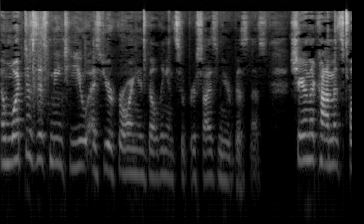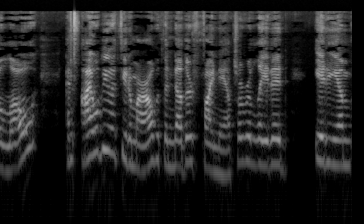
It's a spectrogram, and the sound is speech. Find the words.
And what does this mean to you as you're growing and building and supersizing your business? Share in the comments below. And I will be with you tomorrow with another financial related idiom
